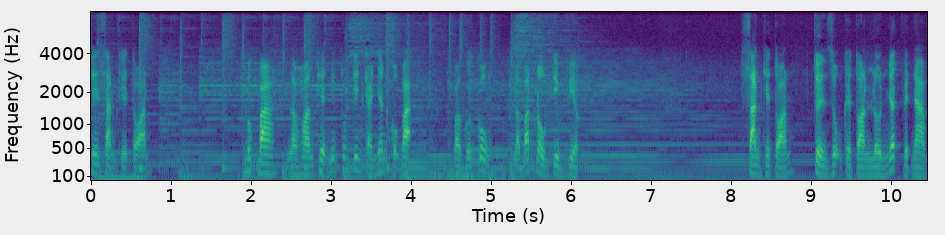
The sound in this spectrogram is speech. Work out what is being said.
trên sàn kế toán. Bước 3 là hoàn thiện những thông tin cá nhân của bạn và cuối cùng là bắt đầu tìm việc. Sàn kế toán, tuyển dụng kế toán lớn nhất Việt Nam.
